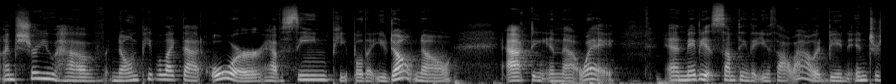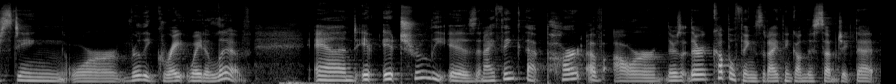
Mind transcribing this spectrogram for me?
I'm sure you have known people like that or have seen people that you don't know acting in that way. And maybe it's something that you thought, wow, it'd be an interesting or really great way to live. And it, it truly is. And I think that part of our, there's, there are a couple things that I think on this subject that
